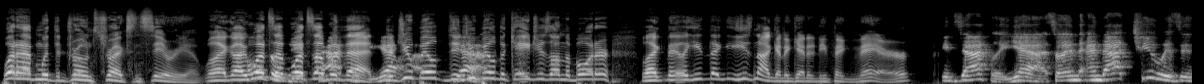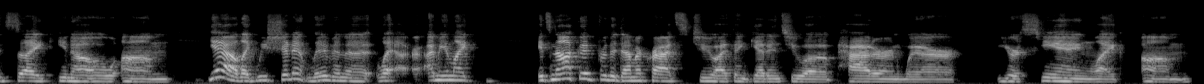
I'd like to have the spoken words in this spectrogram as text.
what happened with the drone strikes in Syria? Like, like what's up what's up with that? Exactly, did you build did you build the cages on the border? Like they, like, he, like he's not gonna get anything there. Exactly yeah so and and that too is it's like you know um yeah like we shouldn't live in a I mean like it's not good for the democrats to i think get into a pattern where you're seeing like um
